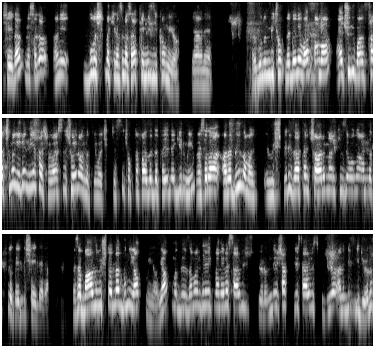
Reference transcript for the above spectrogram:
şeyden mesela hani bulaşık makinesi mesela temiz yıkamıyor. Yani, yani bunun birçok nedeni var ama yani çünkü bana saçma geliyor. Niye saçma? Ben size şöyle anlatayım açıkçası. Çok da fazla detayına girmeyeyim. Mesela aradığı zaman müşteri zaten çağrı merkezi ona anlatıyor belli şeyleri. Mesela bazı müşteriler bunu yapmıyor. Yapmadığı zaman direkt ben eve servis istiyorum diye şak diye servis gidiyor. Hani biz gidiyoruz.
